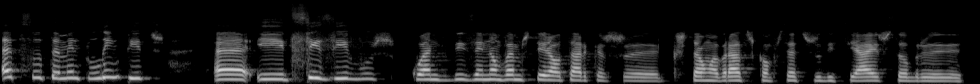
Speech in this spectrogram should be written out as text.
absolutamente límpidos uh, e decisivos quando dizem não vamos ter autarcas uh, que estão a braços com processos judiciais sobre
